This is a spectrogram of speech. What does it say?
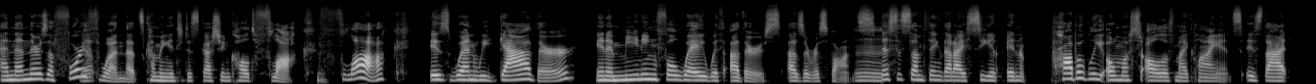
And then there's a fourth Yep. one that's coming into discussion called flock. Flock is when we gather in a meaningful way with others as a response. Mm. This is something that I see in, in probably almost all of my clients is that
